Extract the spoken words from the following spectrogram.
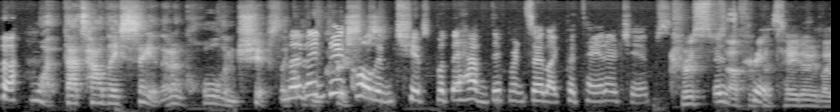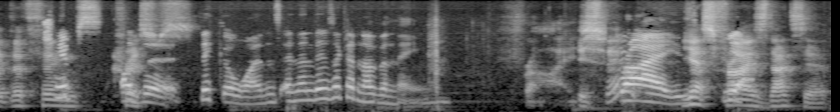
What? That's how they say it. They don't call them chips. They no, call they them do crisps. call them chips, but they have different. So, like potato chips. Crisps It's are for crisp. potato, like the thing. Chips are the thicker ones, and then there's like another name. fries. Is there? Fries. Yes, Yeah. fries. That's it.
